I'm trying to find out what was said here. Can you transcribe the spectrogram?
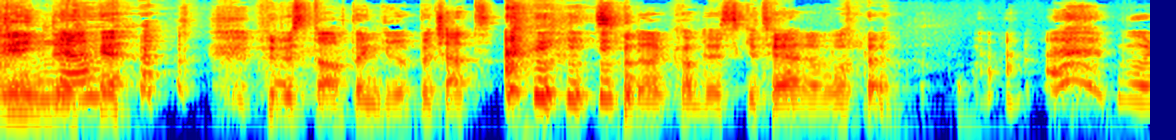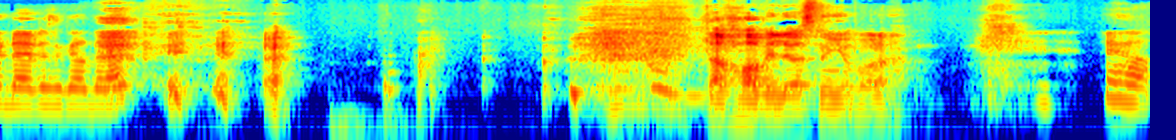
Ring de. Vil du starte en gruppechat, så dere kan diskutere hvor Hvor dere skal dra. Der har vi løsninger på det. Ja,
